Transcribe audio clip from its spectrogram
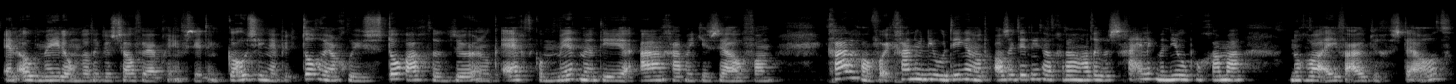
en ook mede omdat ik dus zelf weer heb geïnvesteerd in coaching, heb je toch weer een goede stok achter de deur. En ook echt commitment die je aangaat met jezelf. Van ik ga er gewoon voor. Ik ga nu nieuwe dingen. Want als ik dit niet had gedaan, had ik waarschijnlijk mijn nieuwe programma nog wel even uitgesteld.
